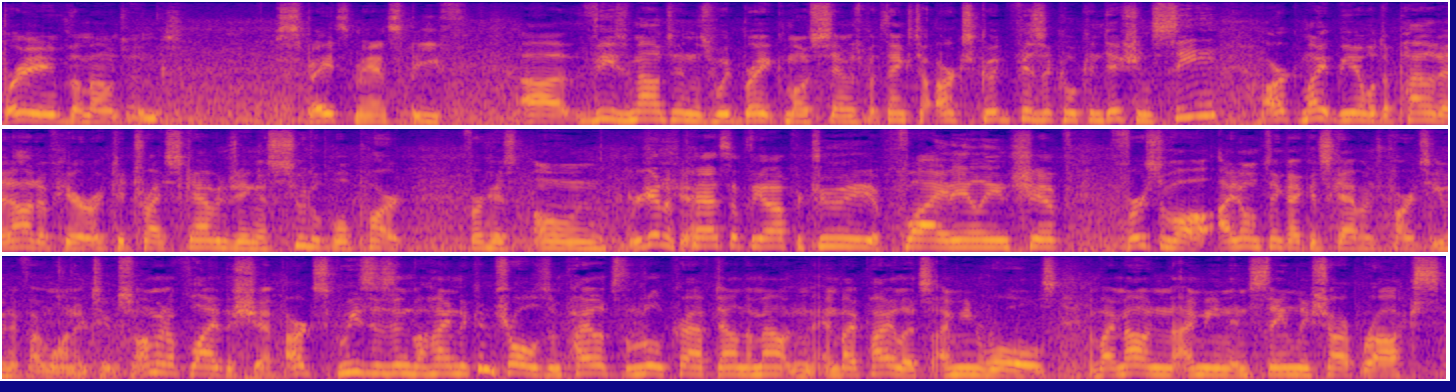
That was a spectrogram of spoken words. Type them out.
Brave the mountains. Spaceman Speef. Uh, these mountains would break most sims, but thanks to Ark's good physical condition, see, Ark might be able to pilot it out of here, or could try scavenging a suitable part for his own. You're gonna ship. pass up the opportunity to fly an alien ship? First of all, I don't think I could scavenge parts even if I wanted to, so I'm gonna fly the ship. Ark squeezes in behind the controls and pilots the little craft down the mountain. And by pilots, I mean rolls. And by mountain, I mean insanely sharp rocks.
